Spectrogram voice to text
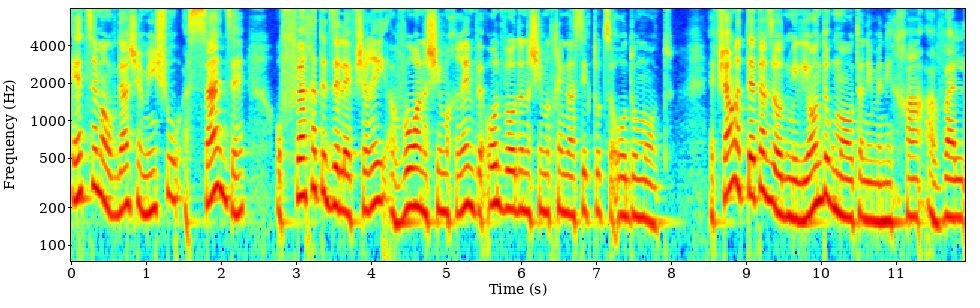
עצם העובדה שמישהו עשה את זה, הופכת את זה לאפשרי עבור אנשים אחרים, ועוד ועוד אנשים מתחילים להשיג תוצאות דומות. אפשר לתת על זה עוד מיליון דוגמאות, אני מניחה, אבל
